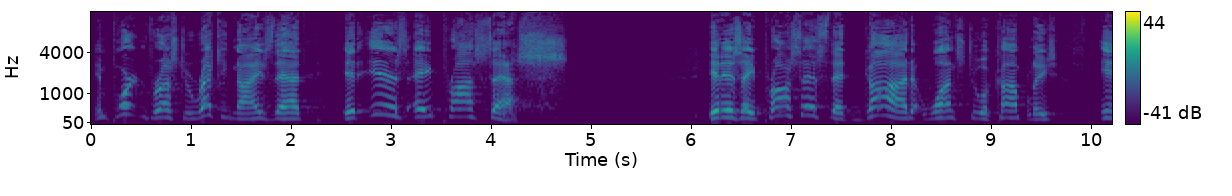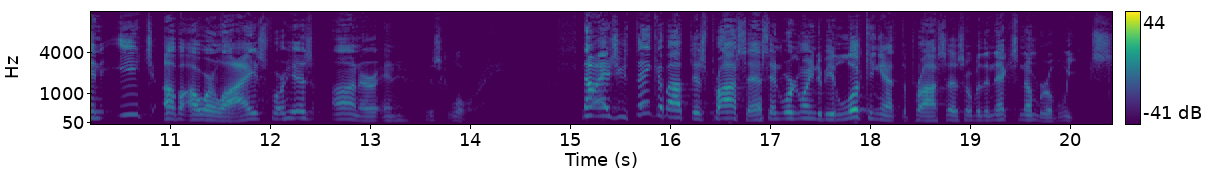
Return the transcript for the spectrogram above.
important for us to recognize that it is a process. It is a process that God wants to accomplish in each of our lives for His honor and His glory. Now, as you think about this process, and we're going to be looking at the process over the next number of weeks,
